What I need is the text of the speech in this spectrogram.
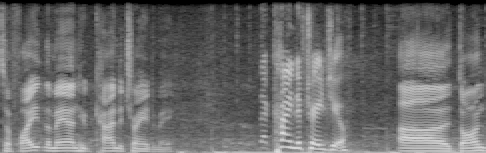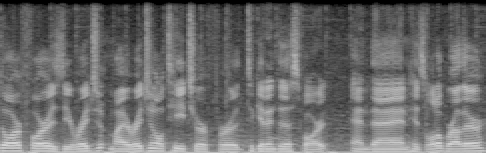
to fight the man who kind of trained me. That kind of trained you. Uh, Don Dorfer is the origin- my original teacher for to get into the sport, and then his little brother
